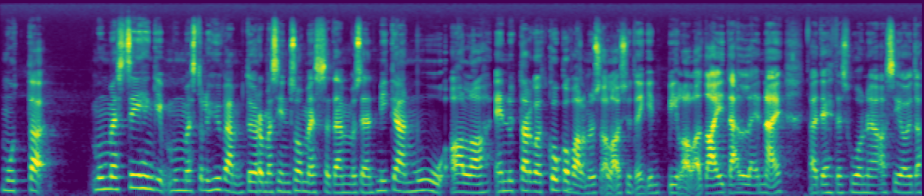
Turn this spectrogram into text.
mutta mun mielestä siihenkin mun mielestä oli hyvä, törmäsin somessa tämmöiseen, että mikään muu ala, en nyt tarkoita, että koko valmennusala olisi jotenkin pilalla tai tälleen näin, tai tehtäisiin huonoja asioita,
